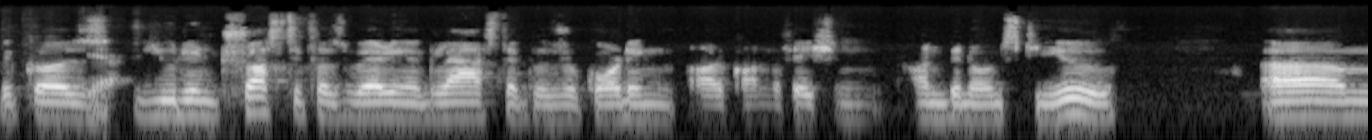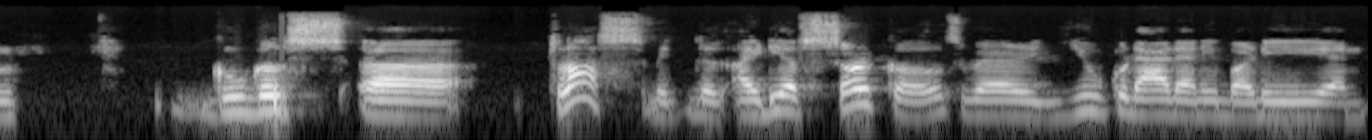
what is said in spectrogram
because yeah. you didn't trust if I was wearing a glass that was recording our conversation unbeknownst to you. Um, Google's uh, Plus, with the idea of circles where you could add anybody and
